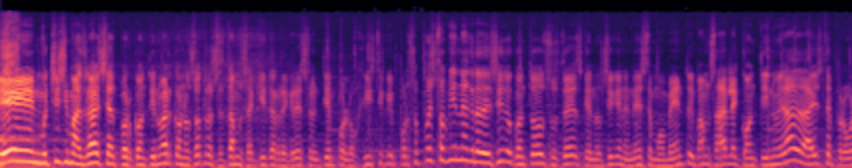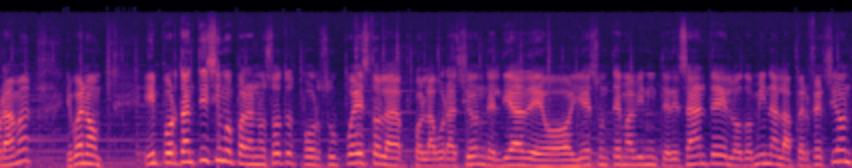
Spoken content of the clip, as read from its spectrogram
Bien, muchísimas gracias por continuar con nosotros. Estamos aquí de regreso en tiempo logístico y por supuesto bien agradecido con todos ustedes que nos siguen en este momento y vamos a darle continuidad a este programa. Y bueno, importantísimo para nosotros, por supuesto, la colaboración del día de hoy. Es un tema bien interesante, lo domina a la perfección.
